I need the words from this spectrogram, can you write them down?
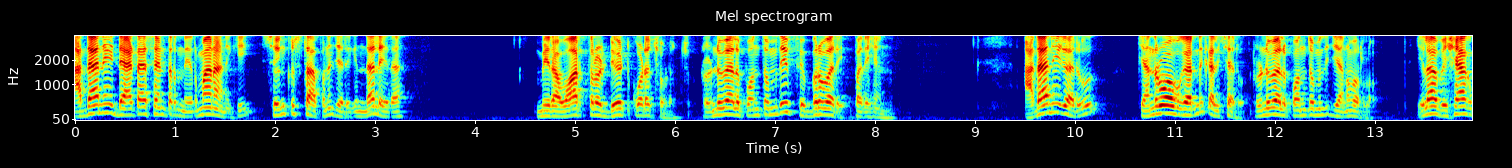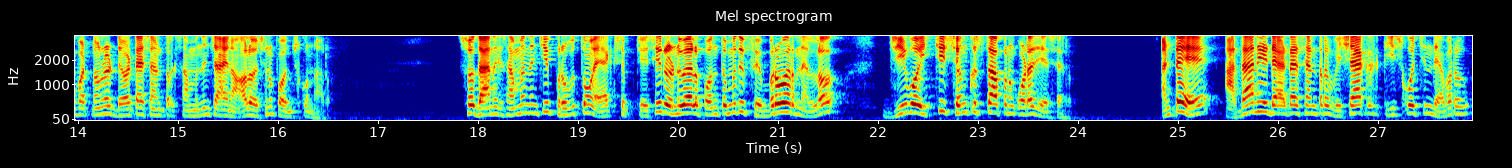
అదానీ డేటా సెంటర్ నిర్మాణానికి శంకుస్థాపన జరిగిందా లేదా? మీరు ఆ వార్తలో డేట్ కూడా చూడొచ్చు. రెండు వేల పంతొమ్మిది ఫిబ్రవరి పదిహేను. అదానీ గారు చంద్రబాబు గారిని కలిశారు రెండు వేల పంతొమ్మిది జనవరిలో. ఇలా విశాఖపట్నంలో డేటా సెంటర్కి సంబంధించి ఆయన ఆలోచన పంచుకున్నారు. సో దానికి సంబంధించి ప్రభుత్వం యాక్సెప్ట్ చేసి రెండు వేల పంతొమ్మిది ఫిబ్రవరి నెలలో జీవో ఇచ్చి శంకుస్థాపన కూడా చేశారు. అంటే అదానీ డేటా సెంటర్ విశాఖకు తీసుకొచ్చింది ఎవరు?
